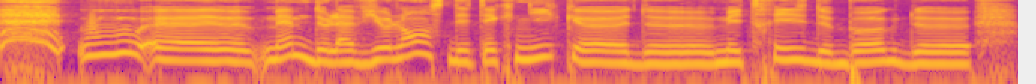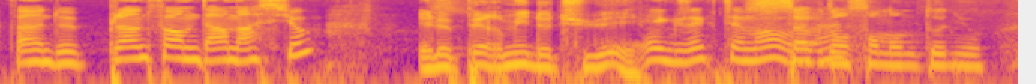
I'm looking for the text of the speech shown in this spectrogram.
ou euh, même de la violence des techniques euh, de maîtrise de bog de enfin de plein de formes d'arts martiaux Et le permis de tuer. exactement Sauf voilà. dans San Antonio.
